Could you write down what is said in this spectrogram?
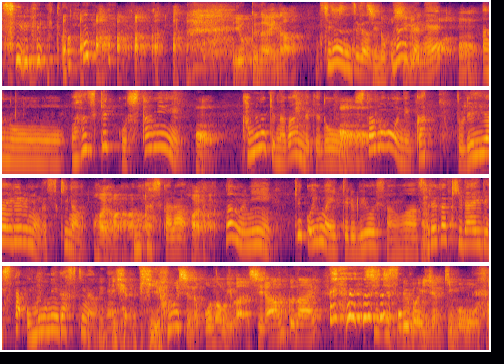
シルエット。よくないな。違うの違う。土の子シルエットねは、あのー私結構下にうん。うん髪の毛長いんだけど、うん。うん下の方にガッとレイヤー入れるのが好きなの。はいはいはい昔から、はいはなのに結構今言ってる美容師さんはそれが嫌いで下重めが好きなのね。い、いや美容師の好みは知らんくない？指示すればいいじゃん希望をさ。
